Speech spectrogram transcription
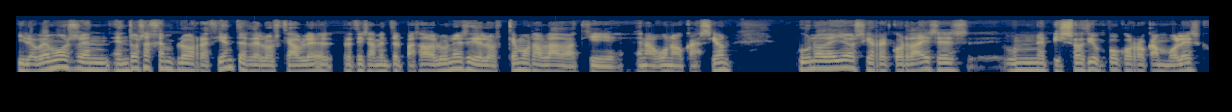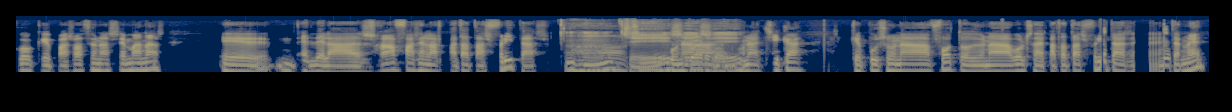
Y lo vemos en, dos ejemplos recientes de los que hablé precisamente el pasado lunes y de los que hemos hablado aquí en alguna ocasión. Uno de ellos, si recordáis, es un episodio un poco rocambolesco que pasó hace unas semanas, eh, el de las gafas en las patatas fritas. Ah, una, una chica que puso una foto de una bolsa de patatas fritas en internet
